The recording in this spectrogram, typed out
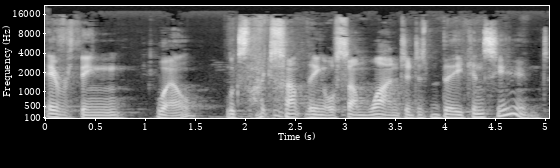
everything, well, looks like something or someone to just be consumed.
